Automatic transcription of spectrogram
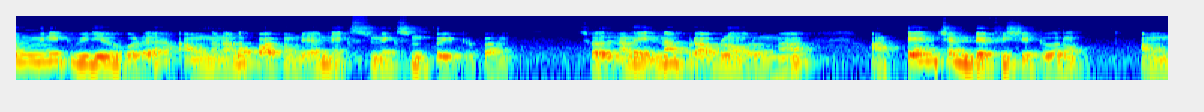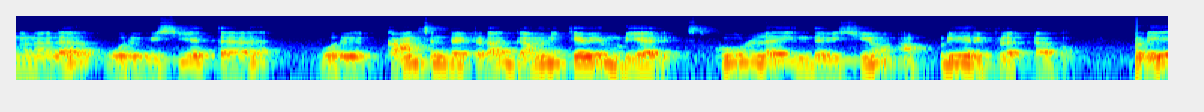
ஒன் மினிட் வீடியோ கூட அவங்களால பார்க்க முடியாது நெக்ஸ்ட் நெக்ஸ்ட்னு போயிட்டு இருப்பாங்க. ஸோ அதனால என்ன ப்ராப்ளம் வரும்னா அட்டென்ஷன் டெஃபிஷிட் வரும். அவங்களால ஒரு விஷயத்த ஒரு கான்சென்ட்ரேட்டடாக கவனிக்கவே முடியாது. ஸ்கூலில் இந்த விஷயம் அப்படியே ரிஃப்ளெக்ட் ஆகும். அவருடைய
